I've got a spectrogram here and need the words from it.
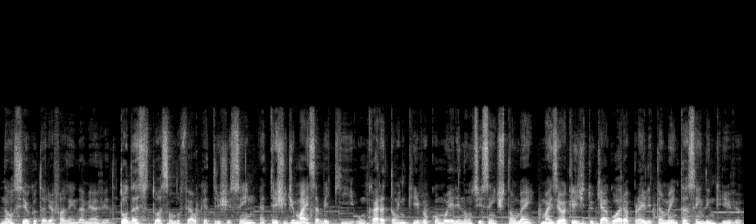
Não sei o que eu estaria fazendo da minha vida. Toda a situação do Felco é triste sim. É triste demais saber que um cara tão incrível como ele não se sente tão bem. Mas eu acredito que agora para ele também tá sendo incrível.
